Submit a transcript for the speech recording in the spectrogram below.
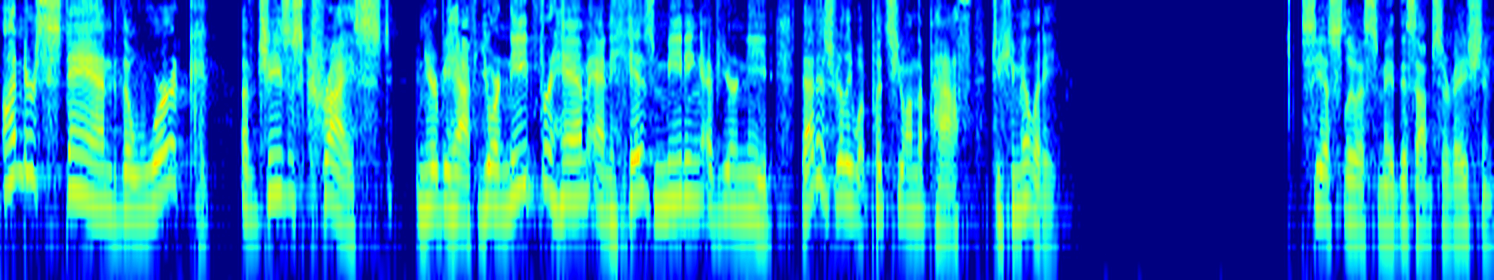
understand the work of Jesus Christ in your behalf, your need for Him and His meeting of your need, that is really what puts you on the path to humility. C.S. Lewis made this observation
